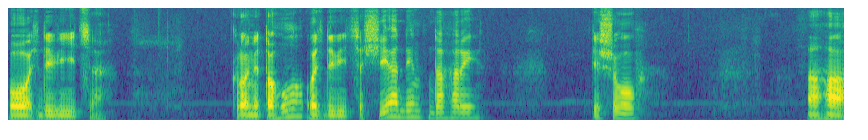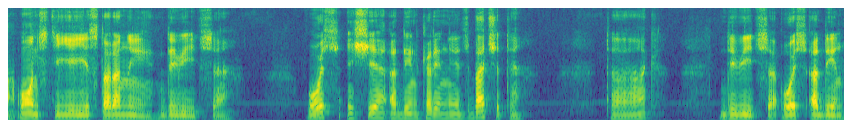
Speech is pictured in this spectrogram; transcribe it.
ось дивіться. Кроме того, ось дивіться, ще один до гори пішов. Ага, он з тієї сторони, дивіться. Ось іще один корінець, бачите? Так. Дивіться, ось один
